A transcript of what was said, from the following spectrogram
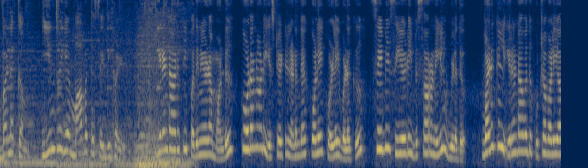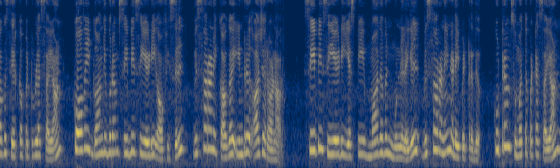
வணக்கம். இன்றைய மாவட்ட செய்திகள். இரண்டாயிரத்தி பதினேழாம் ஆண்டு கோடநாடு எஸ்டேட்டில் நடந்த கொலை கொள்ளை வழக்கு சிபிசிஐடி விசாரணையில் உள்ளது. வழக்கில் இரண்டாவது குற்றவாளியாக சேர்க்கப்பட்டுள்ள சயான் கோவை காந்திபுரம் சிபிசிஐடி ஆபீஸில் விசாரணைக்காக இன்று ஆஜரானார். சிபிசிஐடி எஸ்பி மாதவன் முன்னிலையில் விசாரணை நடைபெற்றது. குற்றம் சுமத்தப்பட்ட சயான்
